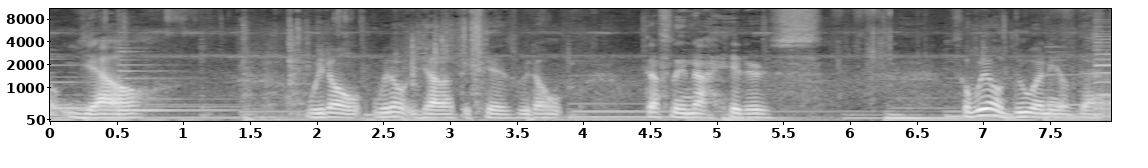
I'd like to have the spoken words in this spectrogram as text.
don't yell. We don't we don't yell at the kids. We don't definitely not hitters. So we don't do any of that.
